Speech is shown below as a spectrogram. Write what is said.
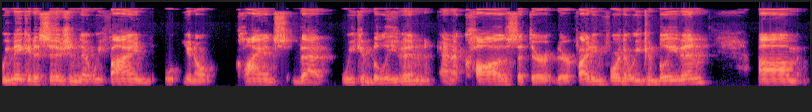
we make a decision that we find you know clients that we can believe in and a cause that they're they're fighting for that we can believe in, um,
